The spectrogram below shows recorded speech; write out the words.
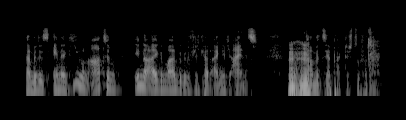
Damit ist Energie und Atem in der allgemeinen Begrifflichkeit eigentlich eins. Mhm. Und damit sehr praktisch zu verwenden.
